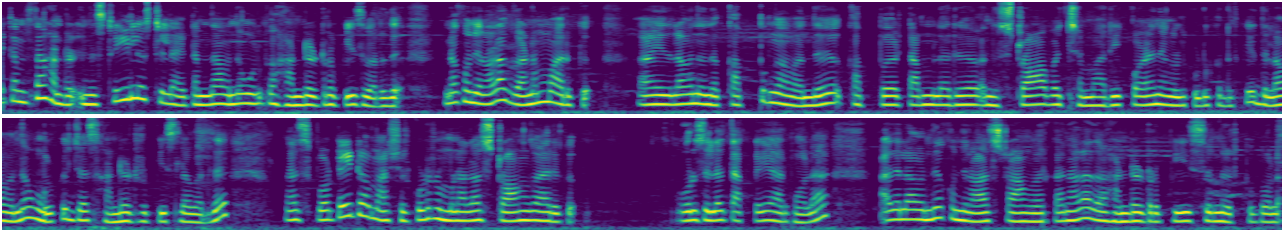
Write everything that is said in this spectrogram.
ஐட்டம்ஸ் தான் ஹண்ட்ரட் இந்த ஸ்டெயின்லெஸ் ஸ்டீல் ஐட்டம் தான் வந்து உங்களுக்கு ஹண்ட்ரட் ருபீஸ் வருது. ஏன்னா கொஞ்சம் நாளாக கனமாக இருக்குது இதெல்லாம் வந்து அந்த கப்புங்க வந்து கப்பு டம்ளரு அந்த ஸ்ட்ரா வச்ச மாதிரி குழந்தைங்களுக்கு கொடுக்குறதுக்கு இதெல்லாம் வந்து உங்களுக்கு ஜஸ்ட் ஹண்ட்ரட் ருபீஸில் வருது. ப்ளஸ் பொட்டேட்டோ மேஷர் கூட ரொம்ப நல்லா ஸ்ட்ராங்காக இருக்குது ஒரு சில தக்கையாக இருக்கும்ல. அதெல்லாம் வந்து கொஞ்சம் நல்லா ஸ்ட்ராங்காக இருக்குது அதனால் அது ஹண்ட்ரட் ருபீஸ்ன்னு இருக்குது போல்.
